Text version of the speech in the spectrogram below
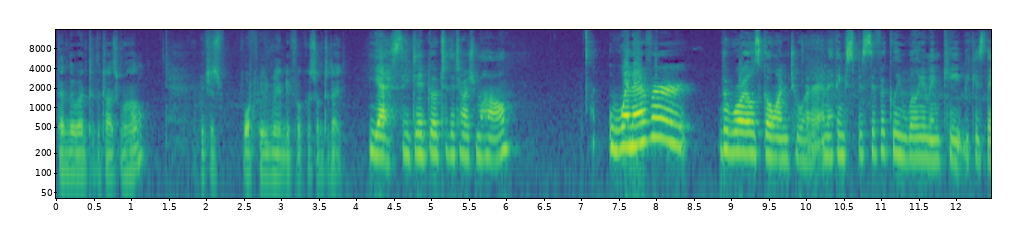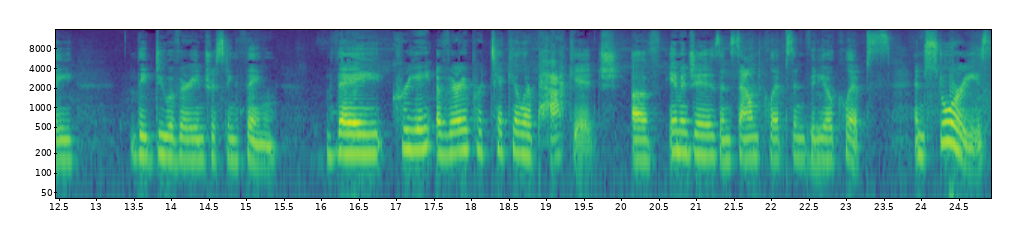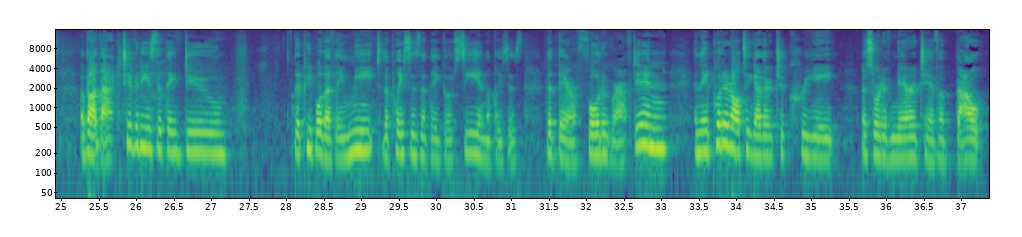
Then they went to the Taj Mahal, which is what we'll mainly focus on today. Yes, they did go to the Taj Mahal. Whenever the Royals go on tour, and I think specifically William and Kate because they they do a very interesting thing. They create a very particular package of images and sound clips and video clips and stories about the activities that they do, the people that they meet, the places that they go see, and the places that they are photographed in. And they put it all together to create a sort of narrative about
